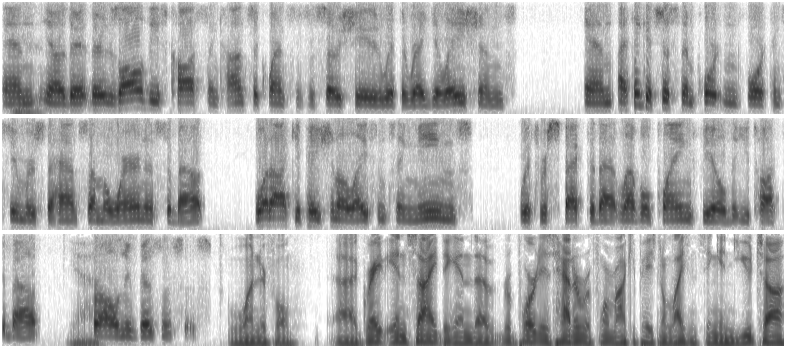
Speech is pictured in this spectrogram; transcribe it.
And you know, there, there's all these costs and consequences associated with the regulations. And I think it's just important for consumers to have some awareness about what occupational licensing means with respect to that level playing field that you talked about yeah. for all new businesses. Wonderful. Uh, great insight. Again, the report is How to Reform Occupational Licensing in Utah.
